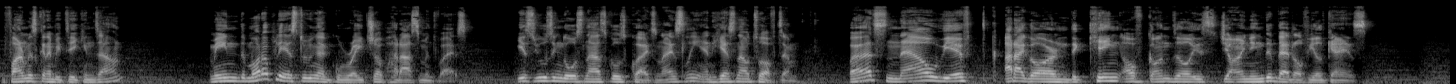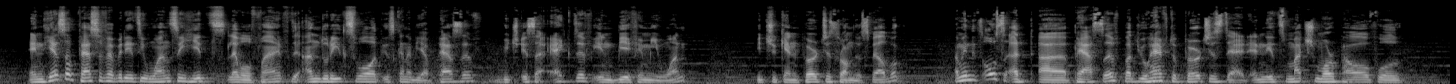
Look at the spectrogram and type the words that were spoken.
The farm is gonna be taken down. I mean, the Mordor player is doing a great job harassment wise. He's using those Nazguls quite nicely and he has now two of them. But now we have Aragorn, the king of Gondor is joining the battlefield guys. And he has a passive ability once he hits level 5, the Anduril Sword is gonna be a passive, which is an active in BFME 1, which you can purchase from the spellbook. I mean, it's also a, a, passive, but you have to purchase that, and it's much more powerful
